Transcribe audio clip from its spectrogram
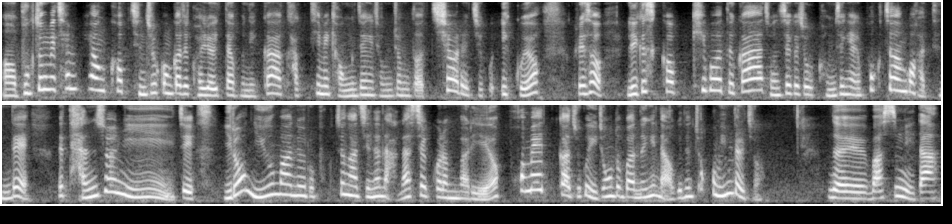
어, 북중미 챔피언컵 진출권까지 걸려 있다 보니까 각 팀의 경쟁이 점점 더 치열해지고 있고요. 그래서 리그스컵 키워드가 전 세계적으로 검색량이 폭증한 것 같은데 단순히 이제 이런 이유만으로 폭증하지는 않았을 거란 말이에요. 포맷 가지고 이 정도 반응이 나오기는 조금 힘들죠. 네, 맞습니다.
